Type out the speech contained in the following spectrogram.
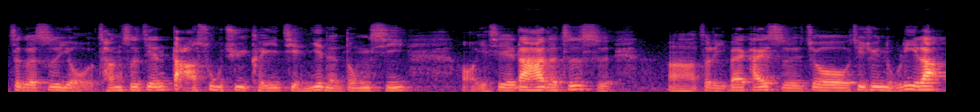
这个是有长时间大数据可以检验的东西，哦，也谢谢大家的支持，啊，这礼拜开始就继续努力啦，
